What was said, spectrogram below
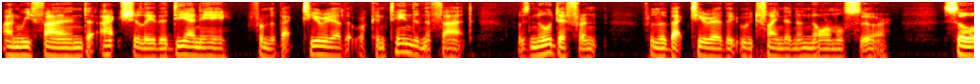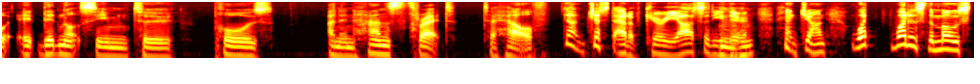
and we found that actually the DNA from the bacteria that were contained in the fat was no different from the bacteria that you would find in a normal sewer. So it did not seem to pose an enhanced threat to health. Just out of curiosity, mm-hmm. there, John, what what is the most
